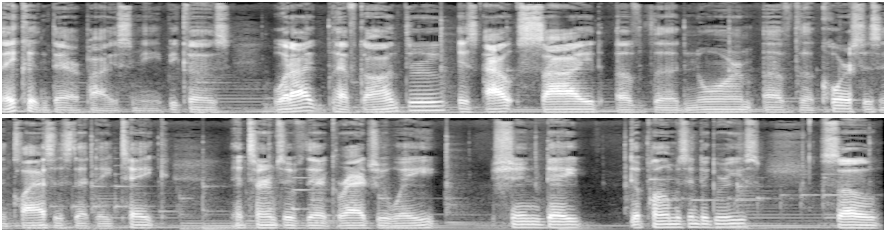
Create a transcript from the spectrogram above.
they couldn't therapize me because what I have gone through is outside of the norm of the courses and classes that they take in terms of their graduation day diplomas and degrees. So,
